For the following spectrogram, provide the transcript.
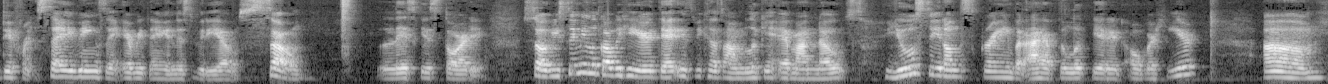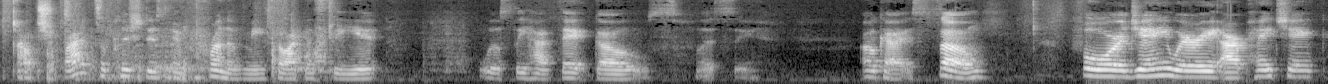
different savings and everything in this video. So let's get started. So if you see me look over here, that is because I'm looking at my notes. You'll see it on the screen, but I have to look at it over here. Um, I'll try to push this in front of me so I can see it. We'll see how that goes. Let's see. Okay, so for January, our paycheck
